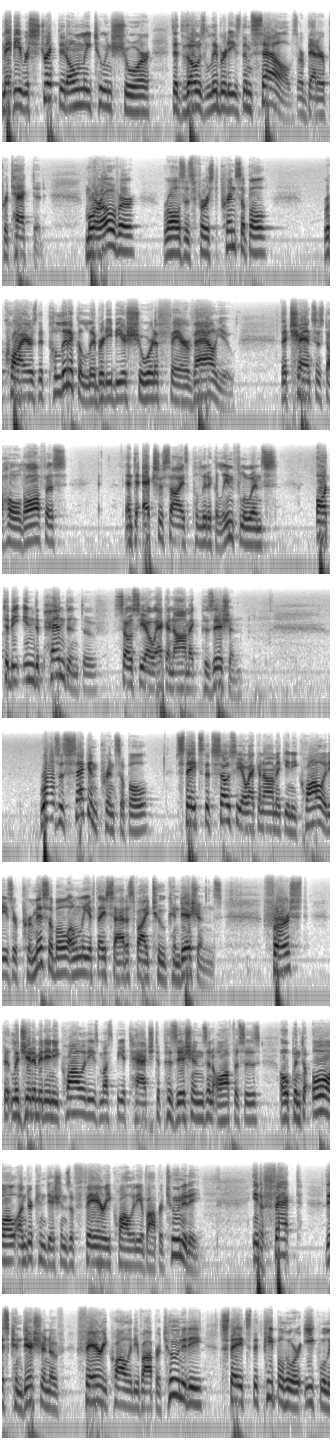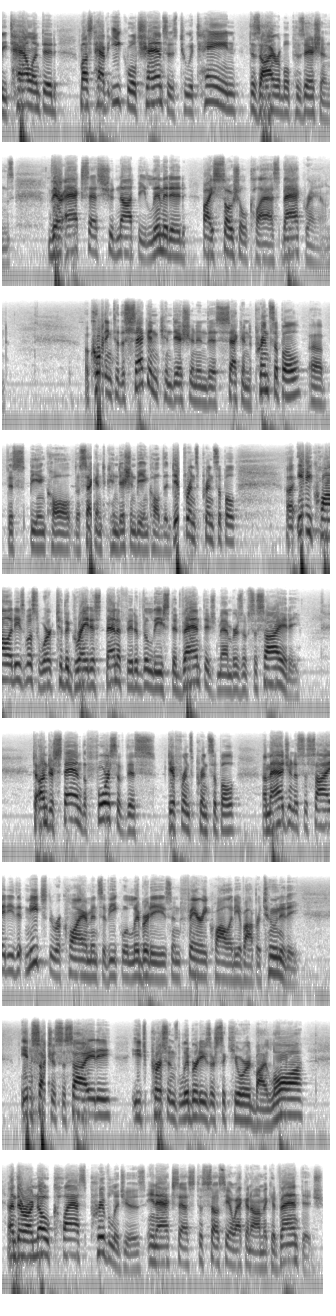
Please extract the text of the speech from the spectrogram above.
may be restricted only to ensure that those liberties themselves are better protected. Moreover, Rawls's first principle requires that political liberty be assured a fair value, that chances to hold office and to exercise political influence ought to be independent of socioeconomic position. Rawls's second principle states that socioeconomic inequalities are permissible only if they satisfy two conditions. First, that legitimate inequalities must be attached to positions and offices open to all under conditions of fair equality of opportunity. In effect, this condition of fair equality of opportunity states that people who are equally talented must have equal chances to attain desirable positions. Their access should not be limited by social class background. According to the second condition in this second principle, uh, this being called, the second condition being called the difference principle, uh, inequalities must work to the greatest benefit of the least advantaged members of society. To understand the force of this difference principle, imagine a society that meets the requirements of equal liberties and fair equality of opportunity. In such a society, each person's liberties are secured by law, and there are no class privileges in access to socioeconomic advantage.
